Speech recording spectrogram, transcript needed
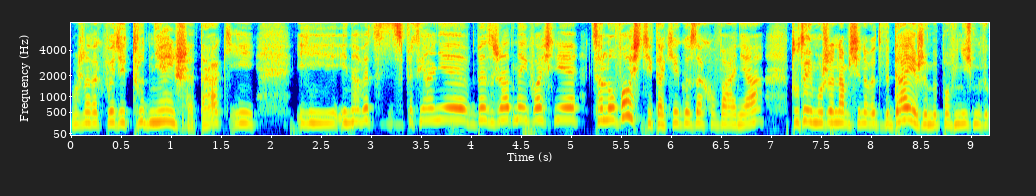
można tak powiedzieć, trudniejsze, tak? I, i, I nawet specjalnie bez żadnej właśnie celowości takiego zachowania. Tutaj może nam się nawet wydaje, że my powinniśmy wy,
